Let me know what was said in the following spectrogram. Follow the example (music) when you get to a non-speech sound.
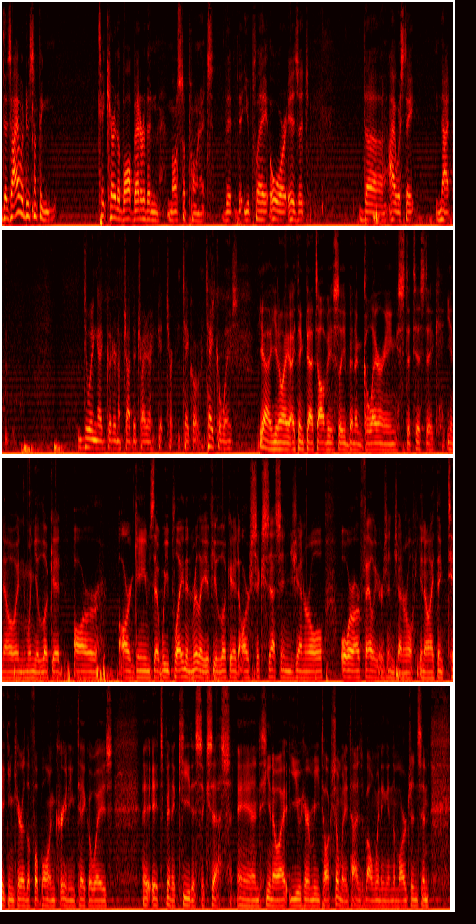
Does Iowa do something, take care of the ball better than most opponents that, that you play, or is it the Iowa State not doing a good enough job to try to get ter- take over, takeaways? Yeah, you know, I, I, think that's obviously been a glaring statistic, you know, and when you look at our our games that we played and really if you look at our success in general or our failures in general, you know, I think taking care of the football and creating takeaways it's been a key to success. And you know, I, you hear me talk so many times about winning in the margins, and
